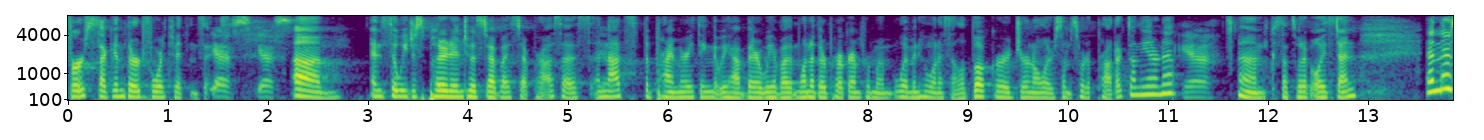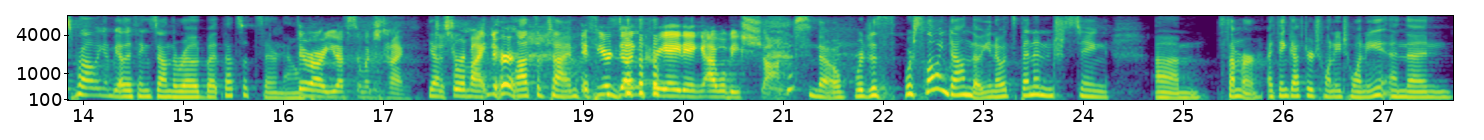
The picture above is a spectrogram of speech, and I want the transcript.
first, second, third, fourth, fifth, and sixth. yes, yes. Um, and so we just put it into a step by step process. And that's the primary thing that we have there. We have a, one other program for wom- women who want to sell a book or a journal or some sort of product on the internet. yeah. because that's what I've always done. And there's probably going to be other things down the road, but that's what's there now. There are. You have so much time. Yeah. Just a reminder. Lots of time. If you're done creating, I will be shocked. no, we're just we're slowing down though. You know, it's been an interesting um, summer. I think after 2020, and then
